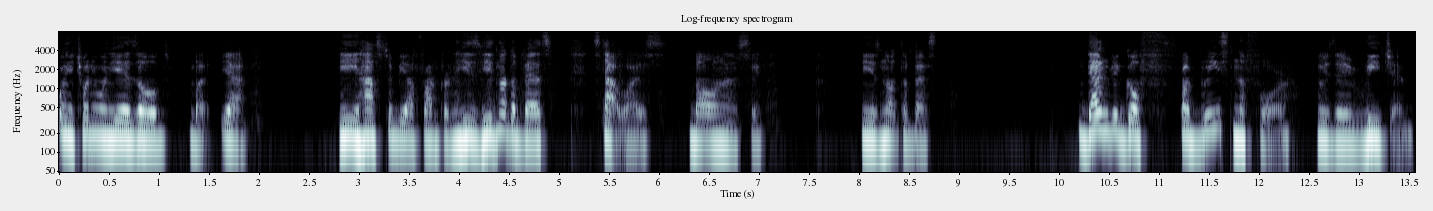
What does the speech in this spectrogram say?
only 21 years old, but yeah, he has to be a front runner. He's he's not the best stat wise, but honestly, he is not the best. Then we go Fabrice Nafor, who is a regen.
